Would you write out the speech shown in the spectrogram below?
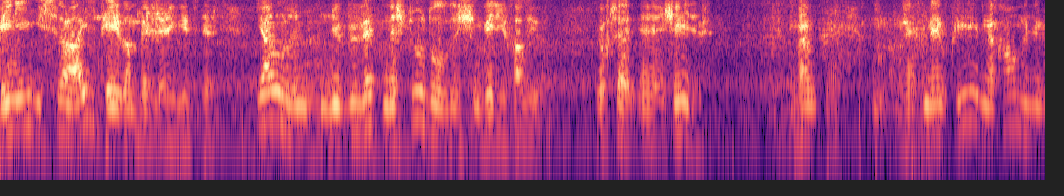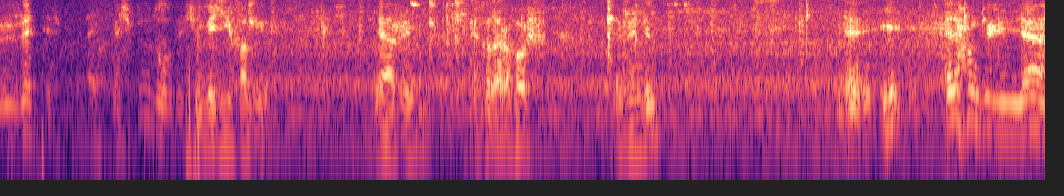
Beni İsrail peygamberleri gibidir. Yalnız nübüvvet mesdud olduğu için veli kalıyor. Yoksa e, şeydir. Mev, me, mevki mekamı nübüvvettir. Mesdud olduğu için veli kalıyor. Ya ne kadar hoş. Efendim. Ee, elhamdülillah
